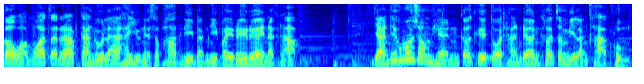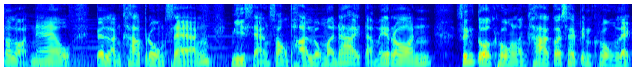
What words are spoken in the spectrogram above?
ก็หวังว่าจะได้รับการดูแลให้อยู่ในสภาพดีแบบนี้ไปเรื่อยๆนะครับ อย่างที่คุณผู้ชมเห็นก็คือตัวทางเดินเขาจะมีหลังคาคลุมตลอดแนว เป็นหลังคาโปร่งแสง มีแสงส่องผ่านลงมาได้แต่ไม่ร้อน ซึ่งตัวโครงหลังคาก็ใช้เป็นโครงเหล็ก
